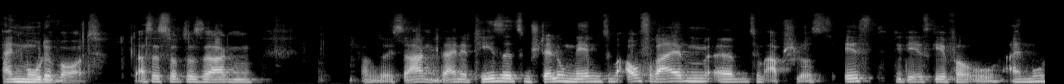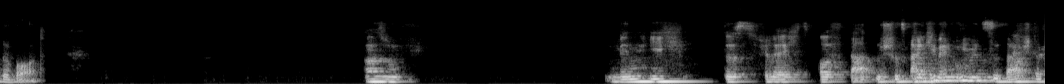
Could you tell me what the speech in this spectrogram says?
ein Modewort? Das ist sozusagen, wie soll ich sagen, deine These zum Stellungnehmen, zum Aufreiben, äh, zum Abschluss. Ist die DSGVO ein Modewort? Also, wenn ich das vielleicht auf Datenschutz allgemein ummünzen darf, statt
